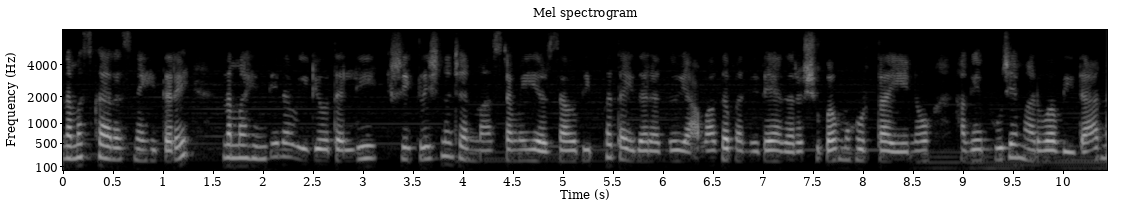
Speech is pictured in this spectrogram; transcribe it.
ನಮಸ್ಕಾರ ಸ್ನೇಹಿತರೆ, ನಮ್ಮ ಹಿಂದಿನ ವಿಡಿಯೋದಲ್ಲಿ ಶ್ರೀ ಕೃಷ್ಣ ಜನ್ಮಾಷ್ಟಮಿ ಎರಡ್ ಸಾವಿರದ ಇಪ್ಪತ್ತೈದರಂದು ಯಾವಾಗ ಬಂದಿದೆ, ಅದರ ಶುಭ ಮುಹೂರ್ತ ಏನು, ಹಾಗೆ ಪೂಜೆ ಮಾಡುವ ವಿಧಾನ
